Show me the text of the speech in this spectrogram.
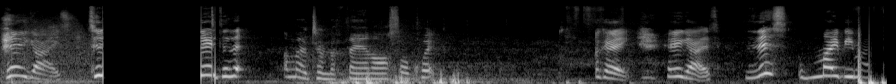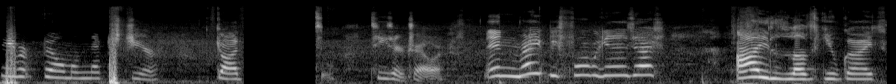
Hey guys, today, I'm gonna turn the fan off real quick. Okay, hey guys, this might be my favorite film of next year. God teaser trailer. And right before we get into that, I love you guys.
